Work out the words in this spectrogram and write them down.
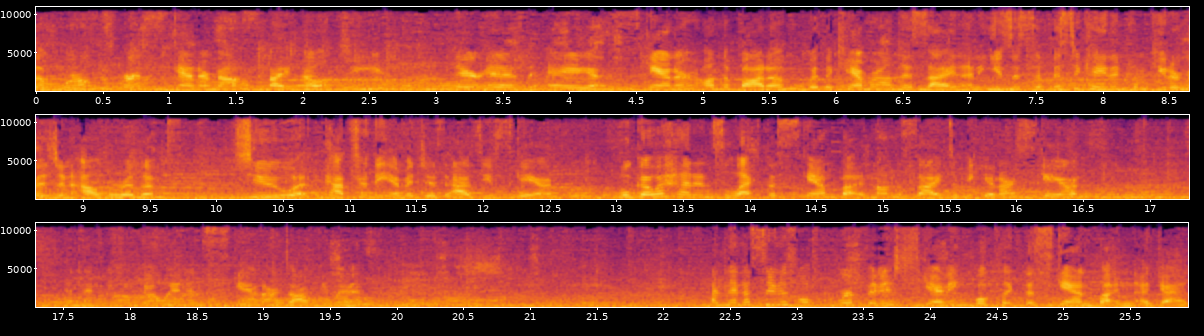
the world's first scanner mouse by LG. There is a scanner on the bottom with a camera on this side and it uses sophisticated computer vision algorithms to capture the images as you scan. We'll go ahead and select the scan button on the side to begin our scan and then we can go in and scan our document. And then as soon as we're finished scanning, we'll click the scan button again.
